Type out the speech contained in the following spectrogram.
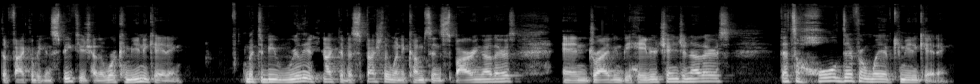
the fact that we can speak to each other, we're communicating. But to be really effective, especially when it comes to inspiring others and driving behavior change in others, that's a whole different way of communicating.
